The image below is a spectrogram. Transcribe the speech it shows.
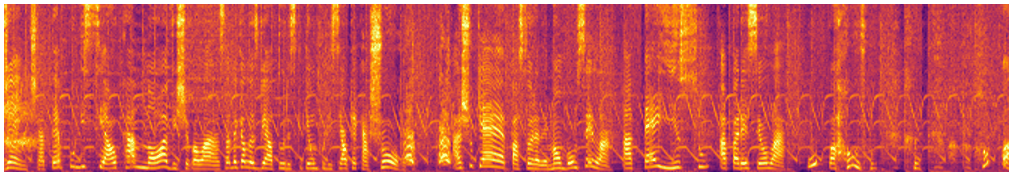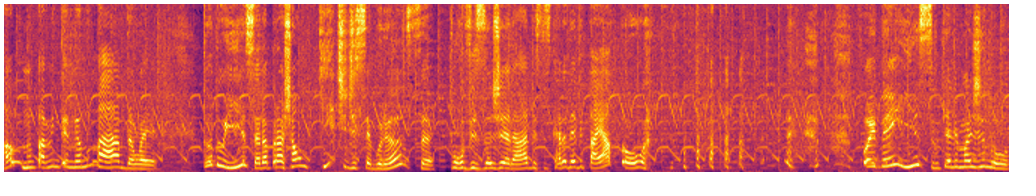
Gente, até policial K9 chegou lá. Sabe aquelas viaturas que tem um policial que é cachorro? Acho que é pastor alemão, bom, sei lá. Até isso apareceu lá. O Paulo. o Paulo não tava entendendo nada, ué. Tudo isso era para achar um kit de segurança? Povo exagerado, esses caras devem estar tá à toa. Foi bem isso que ele imaginou.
